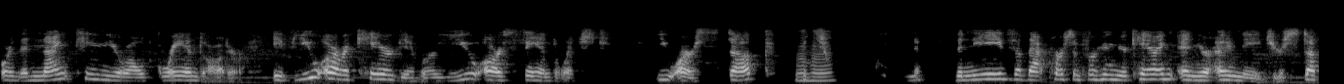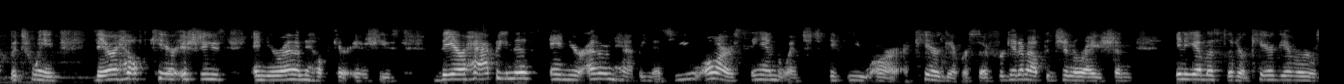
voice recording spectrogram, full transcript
or the 19 year old granddaughter. If you are a caregiver, you are sandwiched. You are stuck Mhm. The needs of that person for whom you're caring and your own needs. You're stuck between their health care issues and your own health care issues, their happiness and your own happiness. You are sandwiched if you are a caregiver. So forget about the generation. Any of us that are caregivers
